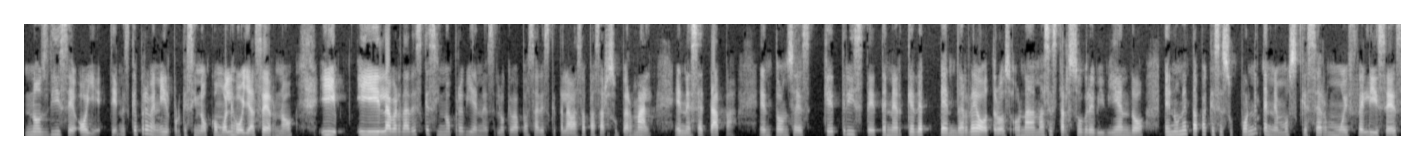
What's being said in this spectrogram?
nos dice, oye, tienes que prevenir porque si no, ¿cómo le voy a hacer, no? Y y la verdad es que si no previenes, lo que va a pasar es que te la vas a pasar súper mal en esa etapa. Entonces, qué triste tener que depender de otros o nada más estar sobreviviendo en una etapa que se supone tenemos que ser muy felices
